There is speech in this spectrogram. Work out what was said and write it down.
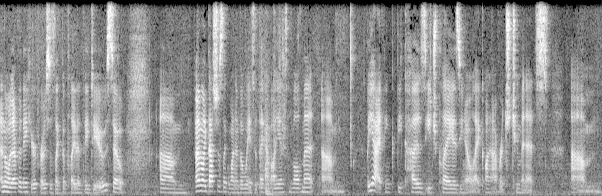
And then whatever they hear first is like the play that they do. So um, and like that's just like one of the ways that they have audience involvement. Um, but yeah i think because each play is you know like on average two minutes um,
